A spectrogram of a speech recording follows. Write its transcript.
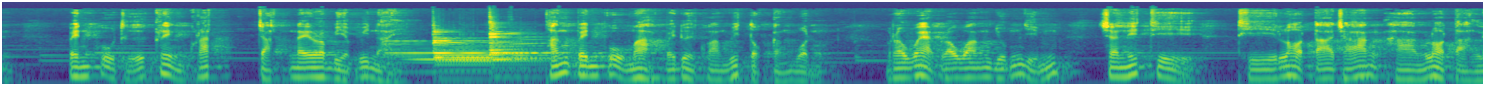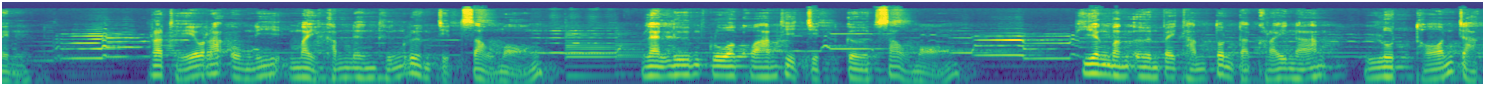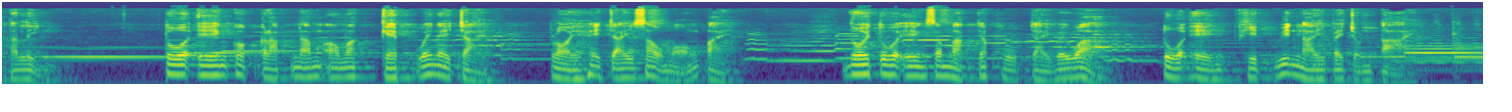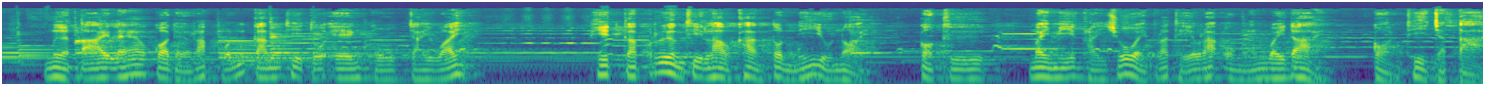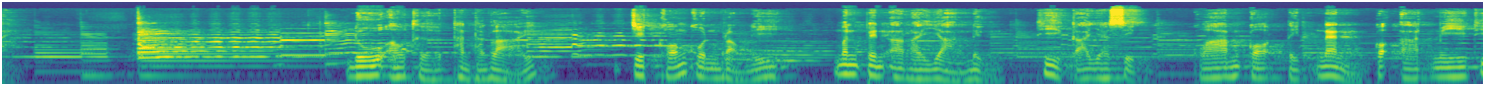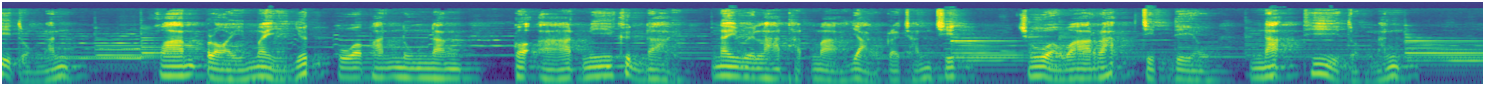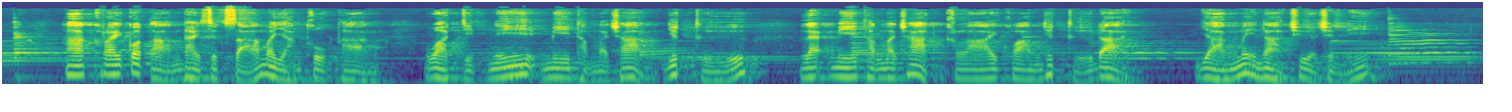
เป็นผู้ถือเคร่งครัดจัดในระเบียบวินัย ทั้งเป็นผู้มากไปด้วยความวิตกกังวล ระแวดระวังหยุมหยิม ชนิดที่ทีลอดตาช้างห่างลอดตาเลนพระเถระองค์นี้ไม่คำนึงถึงเรื่องจิตเศร้าหมอง และลืมกลัวความที่จิตเกิดเศร้าหมอง เพียงบังเอิญไปทำต้นตะไคร่น้ำหลุดถอนจากตะลิ่ง ตัวเองก็กลับนำเอามาเก็บไว้ในใจ ปล่อยให้ใจเศร้าหมองไป โดยตัวเองสมัครจะผูกใจไว้ว่า ตัวเองผิดวินัยไปจนตาย เมื่อตายแล้วก็ได้รับผลกรรมที่ตัวเองผูกใจไว้ ผิดกับเรื่องที่เล่าข้างต้นนี้อยู่หน่อย ก็คือไม่มีใครช่วยพระเถระองค์นั้นไว้ได้ ก่อนที่จะตาย ดูเอาเถิดท่านทั้งหลาย จิตของคนเหล่านี้ มันเป็นอะไรอย่างหนึ่งที่กายสิทธิ์ ความเกาะติดแน่นก็อาจมีที่ตรงนั้น ความปล่อยไม่ยึดพัวพันนุงนัง ก็อาจมีขึ้นได้ในเวลาถัดมาอย่างกระชั้นชิด ชั่ววาระจิตเดียว ณที่ตรงนั้น หากใครก็ตามได้ศึกษามาอย่างถูกทาง ว่าจิตนี้มีธรรมชาติยึดถือ และมีธรรมชาติคลายความยึดถือได้ อย่างไม่น่าเชื่อเช่นนี้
